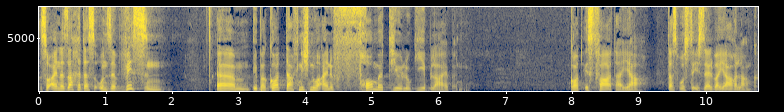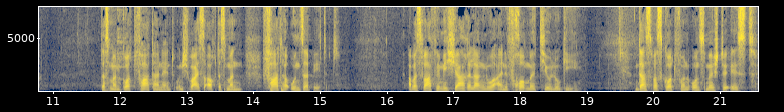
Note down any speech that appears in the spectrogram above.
so einer Sache, dass unser Wissen ähm, über Gott darf nicht nur eine fromme Theologie bleiben. Gott ist Vater, ja. Das wusste ich selber jahrelang, dass man Gott Vater nennt. Und ich weiß auch, dass man Vater unser betet. Aber es war für mich jahrelang nur eine fromme Theologie. Und das, was Gott von uns möchte, ist,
